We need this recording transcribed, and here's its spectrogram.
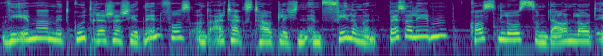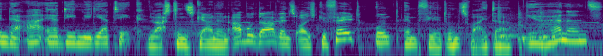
Wie immer mit gut recherchierten Infos und alltagstauglichen Empfehlungen. Besser leben, kostenlos zum Download in der ARD Mediathek. Lasst uns gerne ein Abo da, wenn es euch gefällt und empfehlt uns weiter. Wir hören uns.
